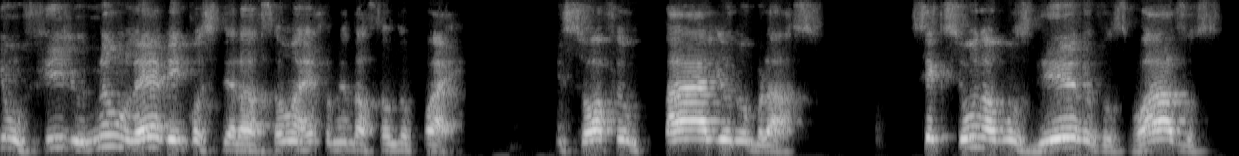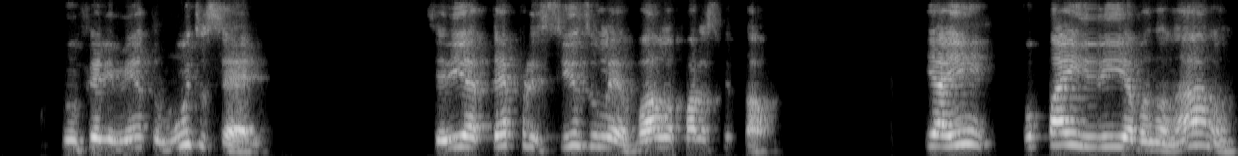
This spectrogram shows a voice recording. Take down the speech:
que um filho não leve em consideração a recomendação do pai e sofre um talho no braço, secciona alguns nervos, vasos, um ferimento muito sério. Seria até preciso levá-lo para o hospital. E aí, o pai iria abandoná-lo?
